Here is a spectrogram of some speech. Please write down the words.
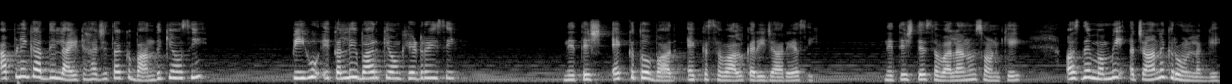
ਆਪਣੇ ਘਰ ਦੀ ਲਾਈਟ ਹਜੇ ਤੱਕ ਬੰਦ ਕਿਉਂ ਸੀ? ਪੀਹੂ ਇਕੱਲੀ ਬਾਹਰ ਕਿਉਂ ਖੇਡ ਰਹੀ ਸੀ? ਨਿਤਿਸ਼ ਇੱਕ ਤੋਂ ਬਾਅਦ ਇੱਕ ਸਵਾਲ ਕਰੀ ਜਾ ਰਿਹਾ ਸੀ। ਨਿਤਿਸ਼ ਦੇ ਸਵਾਲਾਂ ਨੂੰ ਸੁਣ ਕੇ ਉਸਦੇ ਮੰਮੀ ਅਚਾਨਕ ਰੋਣ ਲੱਗੇ।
